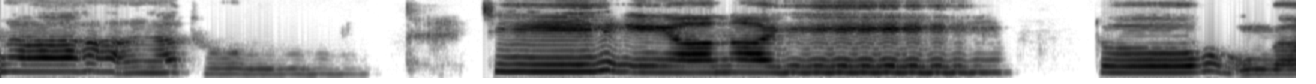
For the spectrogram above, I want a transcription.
nga nga tu Ti Tunga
